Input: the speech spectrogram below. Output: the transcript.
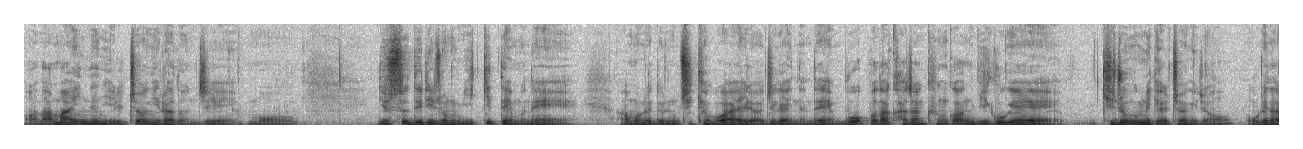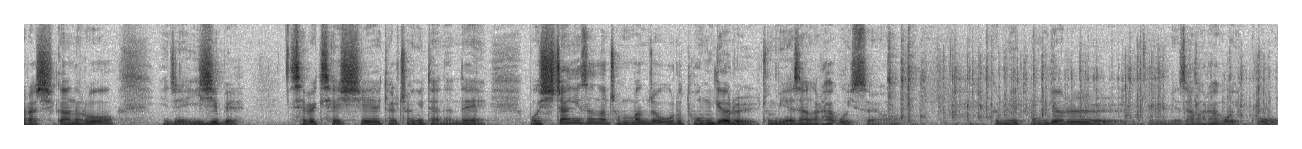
어, 남아 있는 일정이라든지 뭐 뉴스들이 좀 있기 때문에 아무래도 좀 지켜봐야 할 여지가 있는데 무엇보다 가장 큰 건 미국의 기준금리 결정이죠. 우리나라 시간으로 이제 20일 새벽 3시에 결정이 되는데 뭐 시장에서는 전반적으로 동결을 좀 예상을 하고 있어요. 금리 동결을 좀 예상을 하고 있고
